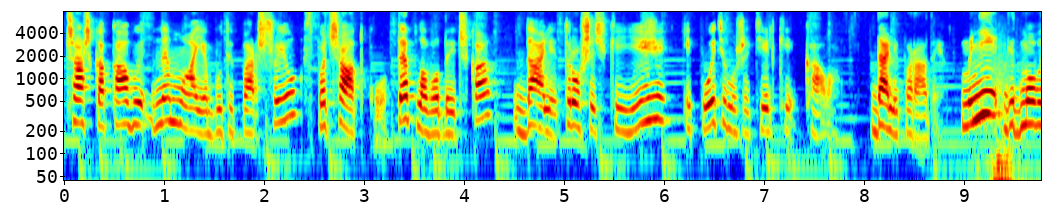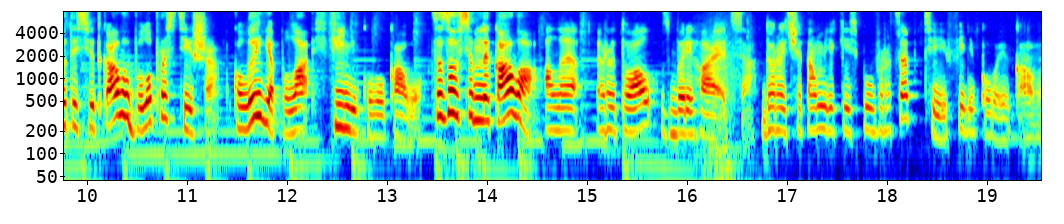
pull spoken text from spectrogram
чашка кави не має бути першою. Спочатку тепла водичка, далі трошечки їжі, і потім уже тільки кава. Далі поради. Мені відмовитись від кави було простіше, коли я пила фінікову каву. Це зовсім не кава, але ритуал зберігається. До речі, там якийсь був рецепт цієї фінікової кави.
